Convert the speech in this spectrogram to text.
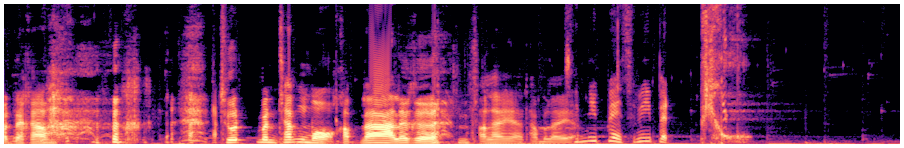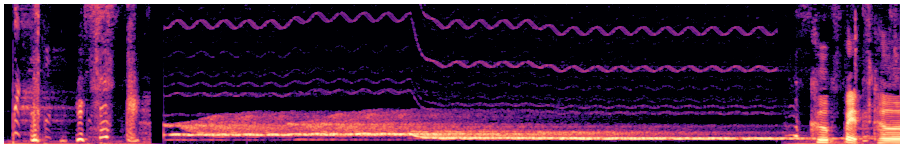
ษนะครับ ชุดมันช่างเหมาะกับหน้าเหลือเกิน อะไรอะทำอะไรฉัอะนมีเป็ดฉันมีเป็ด คือเป็ดเธอ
